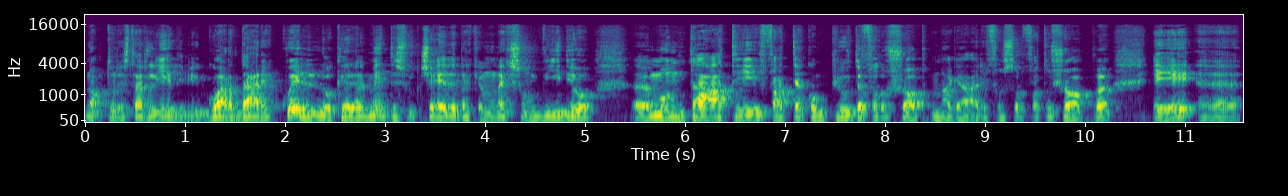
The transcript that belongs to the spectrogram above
No, tu devi stare lì, devi guardare quello che realmente succede, perché non è che sono video eh, montati, fatti a computer, Photoshop, magari fossero Photoshop, e eh,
